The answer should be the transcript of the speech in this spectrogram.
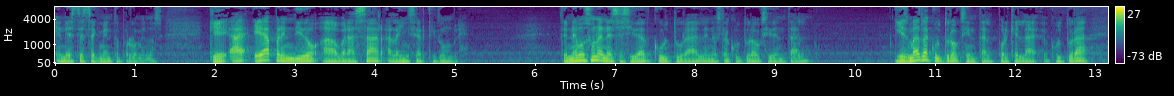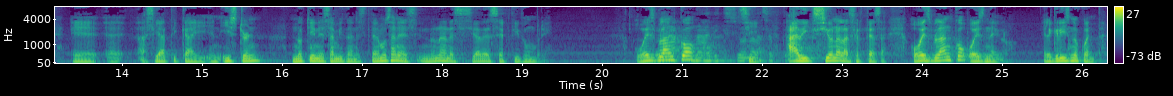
en este segmento por lo menos, que ha- he aprendido a abrazar a la incertidumbre. Tenemos una necesidad cultural en nuestra cultura occidental, y es más la cultura occidental, porque la cultura eh, eh, asiática y en Eastern no tiene esa misma necesidad. Tenemos una nece- una necesidad de certidumbre. O es blanco, una adicción a sí, la certeza. adicción a la certeza. O es blanco o es negro. El gris no cuenta.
